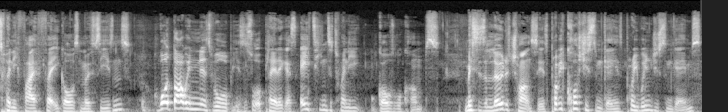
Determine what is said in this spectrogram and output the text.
25, 30 goals most seasons. What Darwin Nunez will be is a sort of player that gets 18 to 20 goals all comps, misses a load of chances, probably costs you some games, probably wins you some games.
